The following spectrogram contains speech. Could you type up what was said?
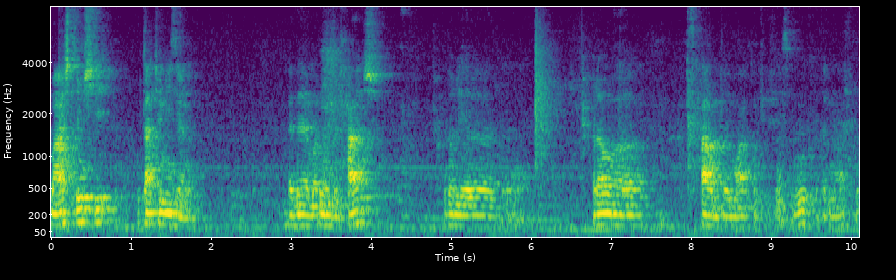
ما عادش تمشي نتاع تونيزيان هذا مروان بالحاج هذول راهو صحاب معاكم في فيسبوك نقدر نعرفو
